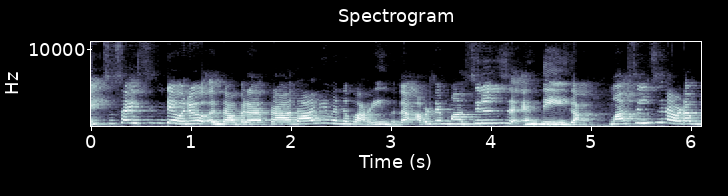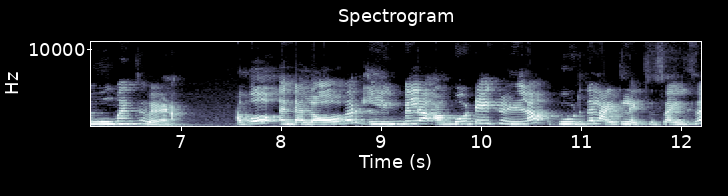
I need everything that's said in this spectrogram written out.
എക്സസൈസിന്റെ ഒരു എന്താ പ്രാധാന്യം എന്ന് പറയുന്നത് അവിടുത്തെ മസിൽസ് എന്ത് ചെയ്യുക? മസിൽസിന് അവിടെ മൂവ്മെന്റ്സ് വേണം. അപ്പോൾ എന്താ ലോവർ ലിംബിൽ അങ്ങോട്ടേക്കുള്ള കൂടുതലായിട്ടുള്ള എക്സസൈസ്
